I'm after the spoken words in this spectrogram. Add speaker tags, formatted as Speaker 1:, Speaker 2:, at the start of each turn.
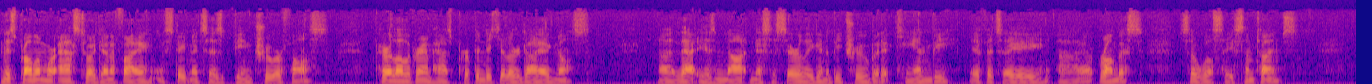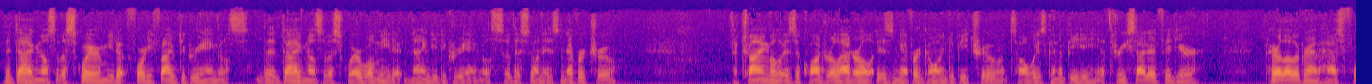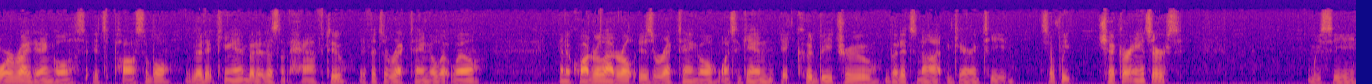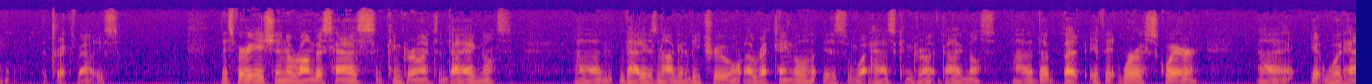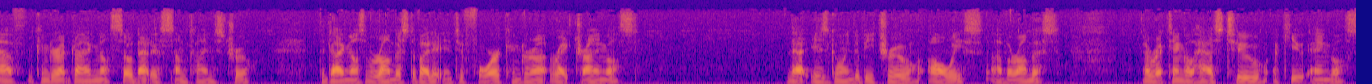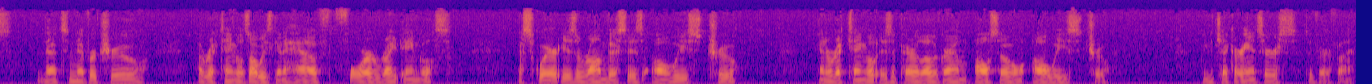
Speaker 1: In this problem, we're asked to identify statements as being true or false. Parallelogram has perpendicular diagonals. Uh, that is not necessarily going to be true, but it can be if it's a uh, rhombus. So we'll say sometimes. The diagonals of a square meet at 45 degree angles. The diagonals of a square will meet at 90 degree angles, so this one is never true. A triangle is a quadrilateral is never going to be true. It's always going to be a three-sided figure Parallelogram has four right angles. It's possible that it can, but it doesn't have to. If it's a rectangle, it will. And a quadrilateral is a rectangle. Once again, it could be true, but it's not guaranteed. So if we check our answers, we see the correct values. This variation, a rhombus has congruent diagonals. Uh, that is not going to be true. A rectangle is what has congruent diagonals. Uh, but if it were a square, uh, it would have congruent diagonals, so that is sometimes true. The diagonals of a rhombus divide it into four congruent right triangles. That is going to be true always of a rhombus. A rectangle has two acute angles. That's never true. A rectangle is always going to have four right angles. A square is a rhombus is always true. And a rectangle is a parallelogram, also always true. We can check our answers to verify.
